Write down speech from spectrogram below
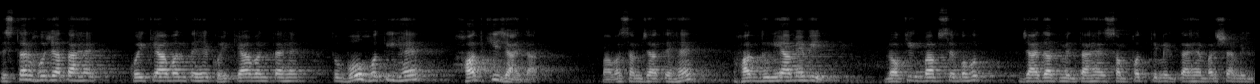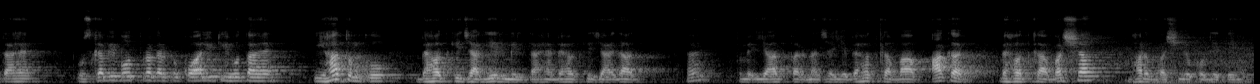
विस्तार हो जाता है, कोई क्या बनते हैं, कोई क्या बनता है तो वो होती है हद की जायदाद। बाबा समझाते हैं, हद दुनिया में भी लौकिक बाप से बहुत जायदाद मिलता है, संपत्ति मिलता है, वर्षा मिलता है उसका भी बहुत प्रकार का क्वालिटी होता है। यहाँ तुमको बेहद की जागीर मिलता है, बेहद की जायदाद, है? तुम्हें याद करना चाहिए, बेहद का बाप आकर बेहद का वर्षा भारतवासियों को देते हैं।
